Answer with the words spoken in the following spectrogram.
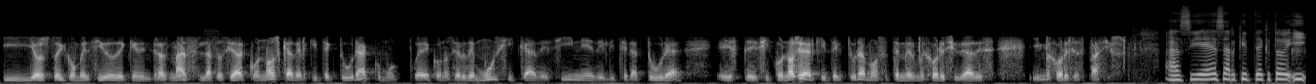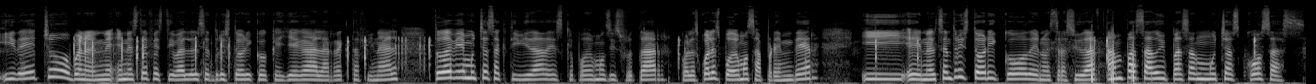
y yo estoy convencido de que mientras más la sociedad conozca de arquitectura, como puede conocer de música, de cine, de literatura, este, si conoce de arquitectura vamos a tener mejores ciudades y mejores espacios. Así es, arquitecto. Y, y de hecho, bueno, en, en, este Festival del Centro Histórico que llega a la recta final, todavía hay muchas actividades que podemos disfrutar, con las cuales podemos aprender. Y en el Centro Histórico de nuestra ciudad han pasado y pasan muchas cosas.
